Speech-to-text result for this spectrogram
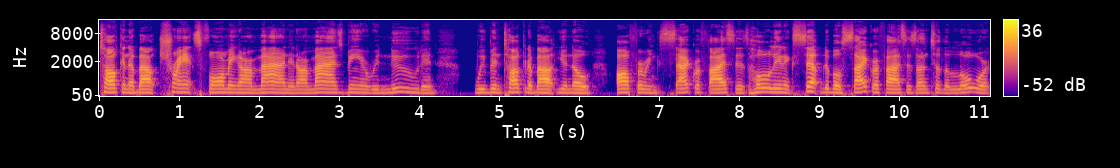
talking about transforming our mind and our minds being renewed. And we've been talking about, you know, offering sacrifices, holy and acceptable sacrifices unto the Lord.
